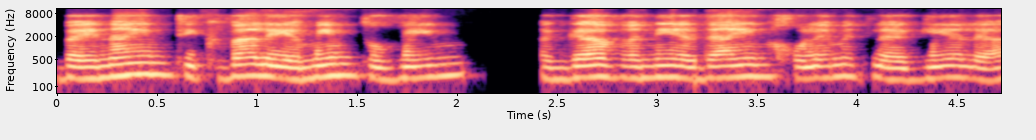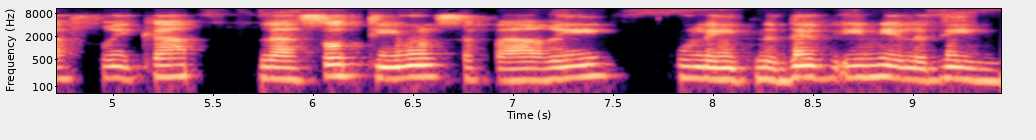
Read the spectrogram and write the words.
בעיניים תקווה לימים טובים, אגב, אני עדיין חולמת להגיע לאפריקה, לעשות טיול ספארי ולהתנדב עם ילדים.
